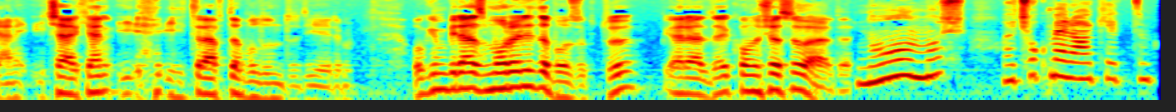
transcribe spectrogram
Yani içerken itirafta bulundu diyelim. O gün biraz morali de bozuktu. Herhalde konuşası vardı. Ne olmuş? Ay çok merak ettim.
